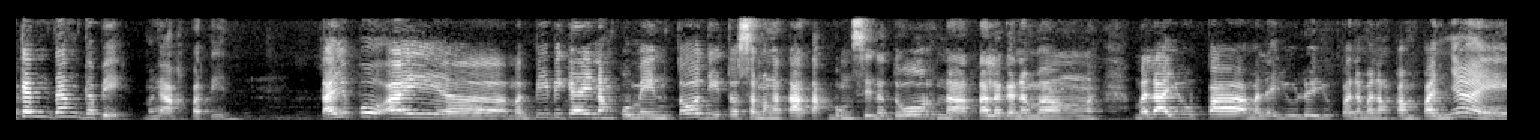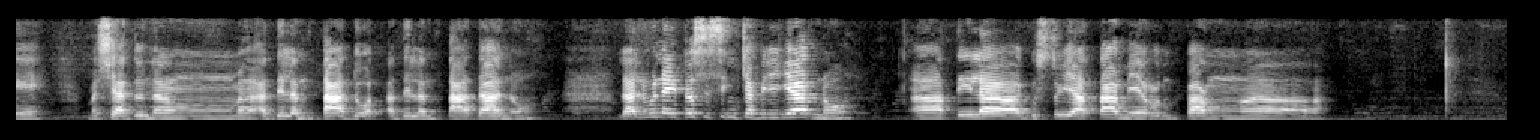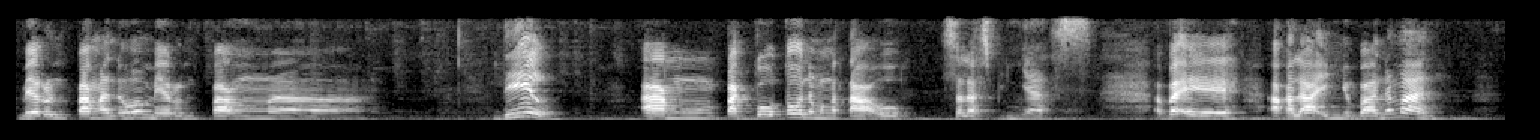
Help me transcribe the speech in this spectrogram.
Magandang gabi, mga kapatid. Tayo po ay ah, magbibigay ng komento dito sa mga tatakbong senador na talaga namang malayo pa, malayo-layo pa naman ang kampanya eh. Masyado ng mga adelantado at adelantada, no? Lalo na ito si Cynthia Villar, no? Ah, tila gusto yata meron pang ah, meron pang ano, meron pang ah, deal ang pagboto ng mga tao sa Las Piñas. Aba eh, akalain nyo ba naman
